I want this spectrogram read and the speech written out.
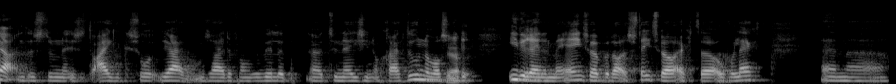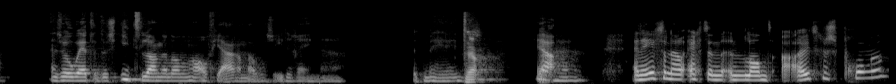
Ja, en dus toen is het eigenlijk een soort, ja, we zeiden van we willen eh, Tunesië nog graag doen. Daar was Ja. ieder- iedereen het mee eens. We hebben daar steeds wel echt eh, overlegd. En, eh, en zo werd het dus iets langer dan een half jaar en daar was iedereen eh, het mee eens. Ja. Ja. Ja. En heeft er nou echt een, een land uitgesprongen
